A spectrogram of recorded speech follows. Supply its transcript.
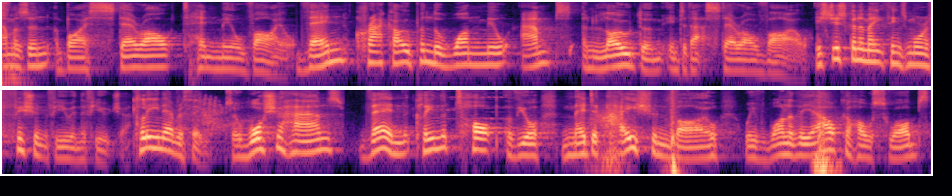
Amazon and buy a sterile 10ml vial. Then crack open the 1ml amps and load them into that sterile vial. It's just to make things more efficient for you in the future. Clean everything. So wash your hands, then clean the top of your medication vial with one of the alcohol swabs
